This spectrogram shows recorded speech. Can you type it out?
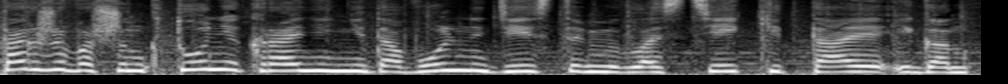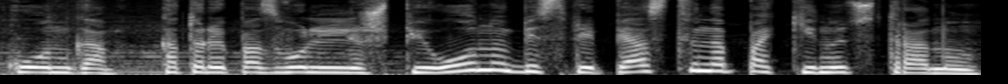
Также в Вашингтоне крайне недовольны действиями властей Китая и Гонконга, которые позволили шпиону беспрепятственно покинуть страну.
